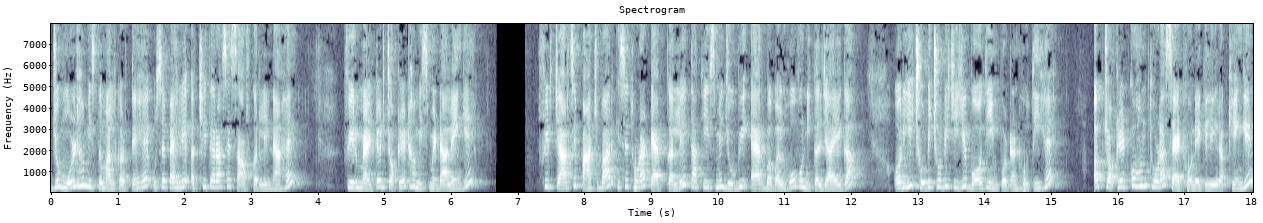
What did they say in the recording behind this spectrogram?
जो मोल्ड हम इस्तेमाल करते हैं, उसे पहले अच्छी तरह से साफ़ कर लेना है। फिर मेल्टेड चॉकलेट हम इसमें डालेंगे। फिर चार से पाँच बार इसे थोड़ा टैप कर ले, ताकि इसमें जो भी एयर बबल हो, वो निकल जाएगा। और ये छोटी छोटी चीज़ें बहुत ही इंपॉर्टेंट होती है। अब चॉकलेट को हम थोड़ा सेट होने के लिए रखेंगे।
